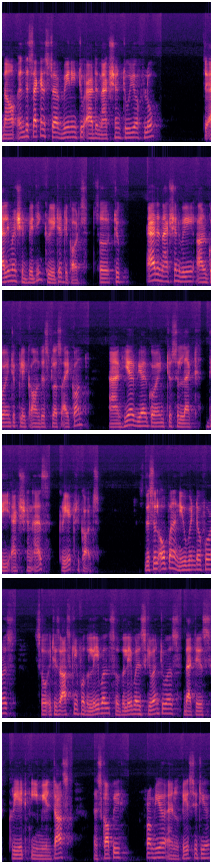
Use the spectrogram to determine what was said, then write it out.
now in the second step we need to add an action to your flow. The element should be the created records. So to add an action we are going to click on this plus icon. And here we are going to select the action as create records. This will open a new window for us. So it is asking for the label. So the label is given to us. That is create email task. Let's copy from here and paste it here.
